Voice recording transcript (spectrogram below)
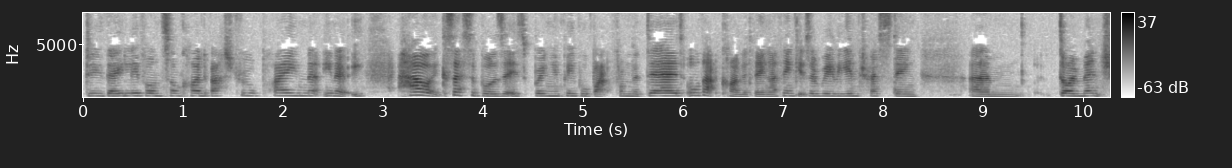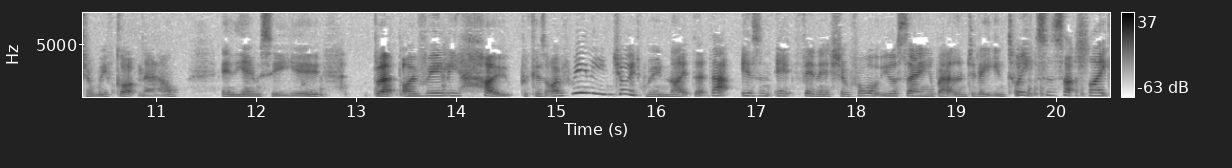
do they live on some kind of astral plane? You know, how accessible is it is bringing people back from the dead, all that kind of thing. I think it's a really interesting um, dimension we've got now in the MCU. But I really hope because I really enjoyed Moon Knight that that isn't it finished. And from what you're saying about them deleting tweets and such like,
